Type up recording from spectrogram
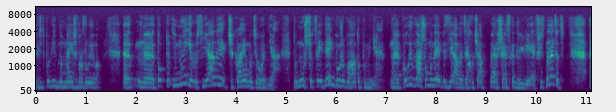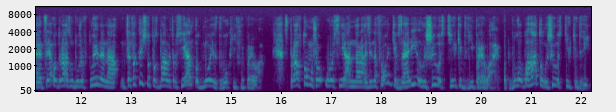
відповідно менш вразлива. Е, тобто, і ми, і росіяни чекаємо цього дня, тому що цей день дуже багато поміняє. Коли в нашому небі з'явиться, хоча б перша ескадрилія F-16, е, це одразу дуже вплине на це, фактично позбавить росіян одної з двох їхніх переваг. Справа в тому, що у росіян наразі на фронті взагалі лишилось тільки дві переваги. От було багато, лишилось тільки дві.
